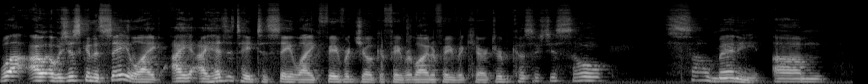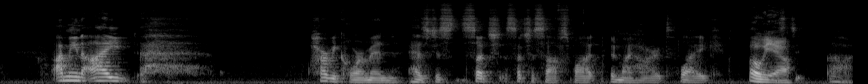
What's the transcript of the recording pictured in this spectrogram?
Well, I, I was just gonna say, like, I, I hesitate to say like favorite joke or favorite line or favorite character because there's just so, so many. Um, I mean, I Harvey Korman has just such such a soft spot in my heart. Like, Oh yeah. oh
